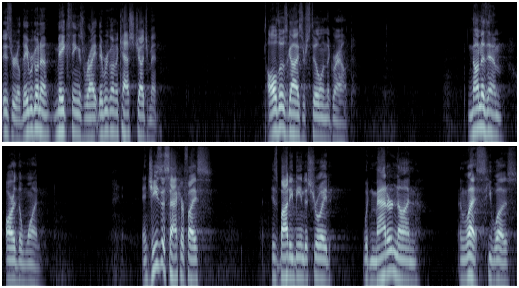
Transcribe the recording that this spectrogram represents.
Israel. They were going to make things right. They were going to cast judgment. All those guys are still in the ground. None of them are the one. And Jesus' sacrifice, his body being destroyed, would matter none unless he was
